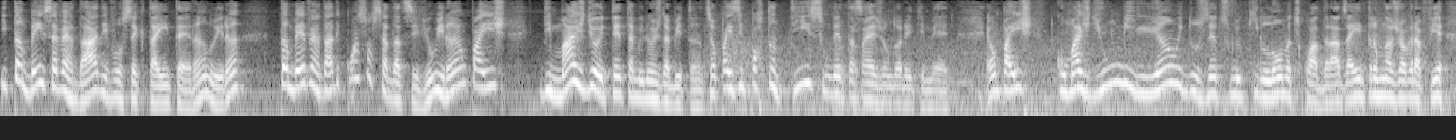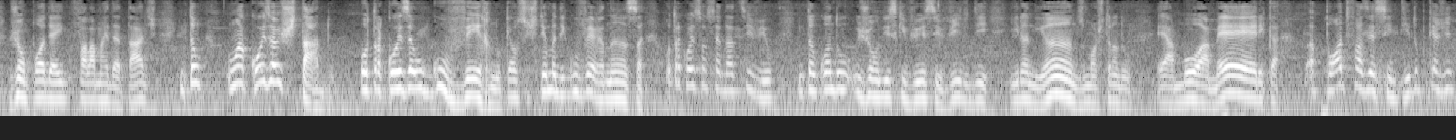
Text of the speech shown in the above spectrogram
E também isso é verdade, você que está aí inteirando o Irã, também é verdade com a sociedade civil. O Irã é um país de mais de 80 milhões de habitantes. É um país importantíssimo dentro dessa região do Oriente Médio. É um país com mais de 1 milhão e 200 mil quilômetros quadrados. Aí entramos na geografia, João pode aí falar mais detalhes. Então, uma coisa é o Estado. Outra coisa é o governo, que é o sistema de governança. Outra coisa é a sociedade civil. Então, quando o João disse que viu esse vídeo de iranianos mostrando é, amor à América, pode fazer sentido porque a gente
